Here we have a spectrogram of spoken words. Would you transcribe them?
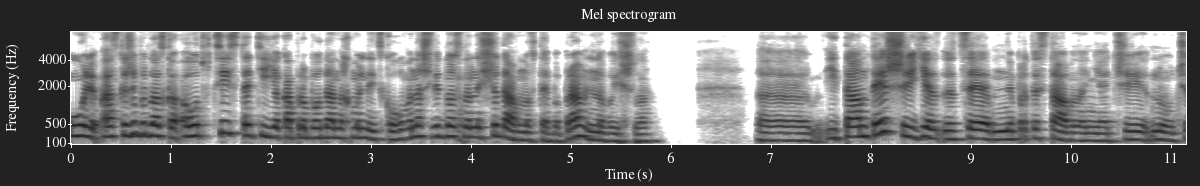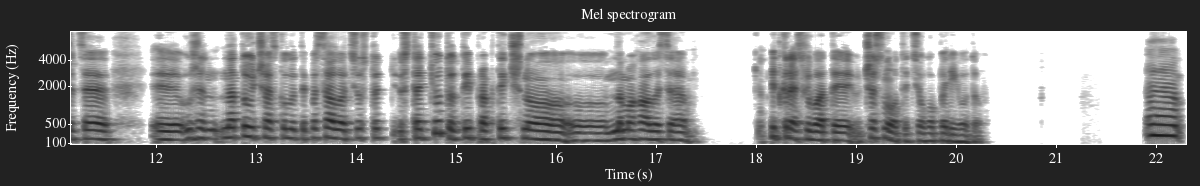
Олю, а скажи, будь ласка, а от в цій статті, яка про Богдана Хмельницького, вона ж відносно нещодавно в тебе, правильно вийшла? Е, і там теж є це протиставлення, чи, ну, чи це уже на той час, коли ти писала цю статтю, то ти практично е, намагалася підкреслювати чесноти цього періоду? Е,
